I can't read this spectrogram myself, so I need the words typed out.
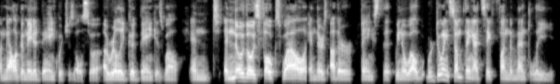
Amalgamated Bank, which is also a really good bank as well. And, and know those folks well. And there's other banks that we know well. We're doing something I'd say fundamentally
